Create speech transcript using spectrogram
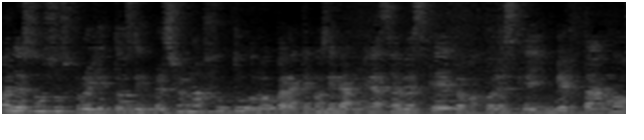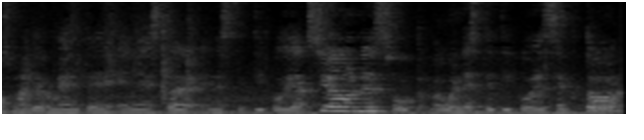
cuáles son sus proyectos de inversión a futuro para que nos digan, mira, ¿sabes qué? Lo mejor es que invertamos mayormente en, esta, en este tipo de acciones o, o en este tipo de sector,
